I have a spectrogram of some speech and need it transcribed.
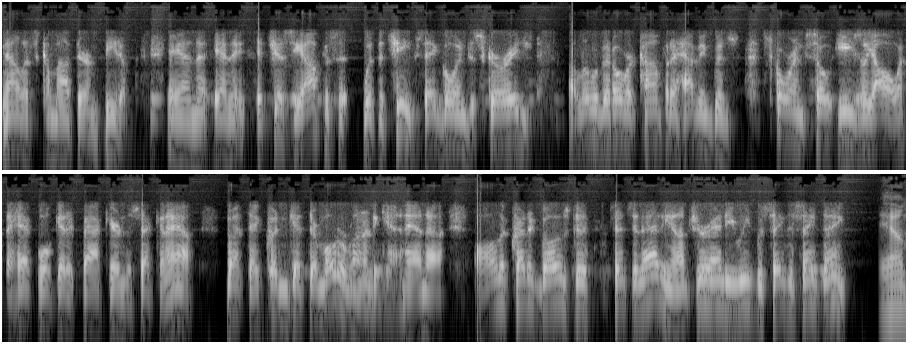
Now let's come out there and beat them. And and it, it's just the opposite with the Chiefs. They go in discouraged, a little bit overconfident, having been scoring so easily. Oh, what the heck? We'll get it back here in the second half. But they couldn't get their motor running again, and uh, all the credit goes to Cincinnati. And I'm sure Andy Reid would say the same thing. Yeah.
